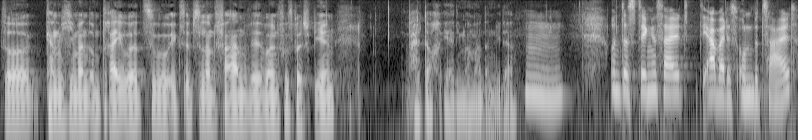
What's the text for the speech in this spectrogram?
so kann mich jemand um 3 Uhr zu XY fahren, wir wollen Fußball spielen, war halt doch eher die Mama dann wieder. hm. und das Ding ist halt, die Arbeit ist unbezahlt.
